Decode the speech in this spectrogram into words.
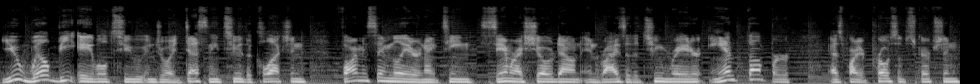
you will be able to enjoy Destiny 2, the collection, Farming Simulator 19, Samurai Shodown, and Rise of the Tomb Raider, and Thumper as part of your pro subscription.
